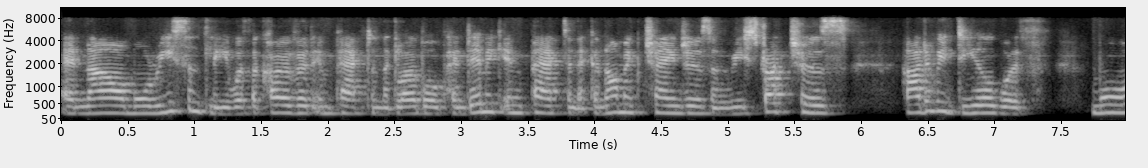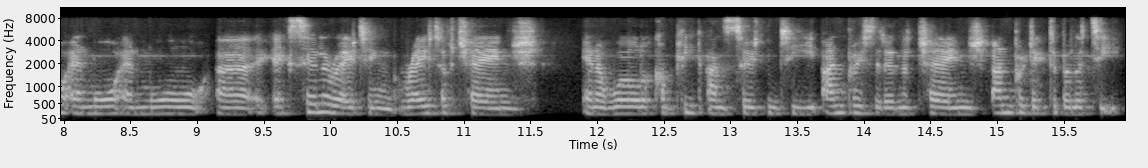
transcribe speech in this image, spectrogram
And now, more recently, with the COVID impact and the global pandemic impact and economic changes and restructures, how do we deal with more and more and more uh, accelerating rate of change in a world of complete uncertainty, unprecedented change, unpredictability.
